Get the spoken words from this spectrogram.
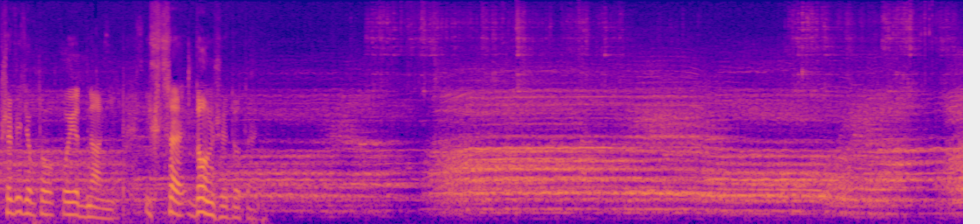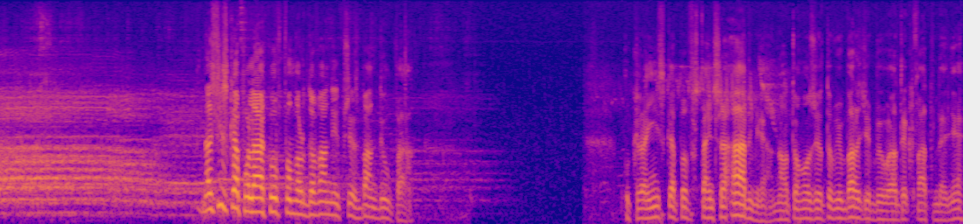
przewidział to pojednanie i chce, dąży do tego. Nazwiska Polaków pomordowanych przez bandy UPA. Ukraińska Powstańcza Armia, no to może to by bardziej było adekwatne, nie?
